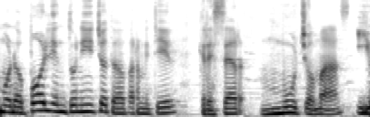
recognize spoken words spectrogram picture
monopolio en tu nicho te va a permitir crecer mucho más y,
